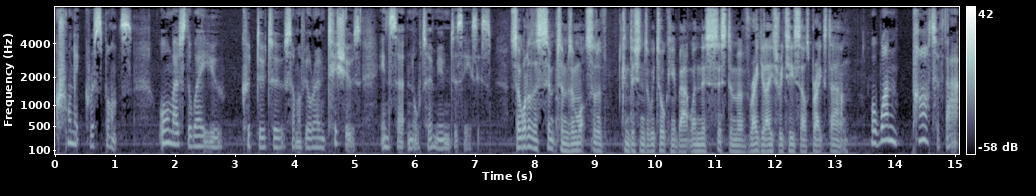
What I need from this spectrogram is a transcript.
chronic response, almost the way you could do to some of your own tissues in certain autoimmune diseases. So, what are the symptoms and what sort of conditions are we talking about when this system of regulatory T cells breaks down? Well, one part of that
